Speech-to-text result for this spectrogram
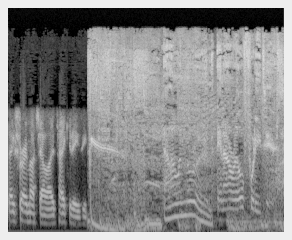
Thanks very much, Allo. Take it easy. Allo and Maroon, NRL footy tips.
